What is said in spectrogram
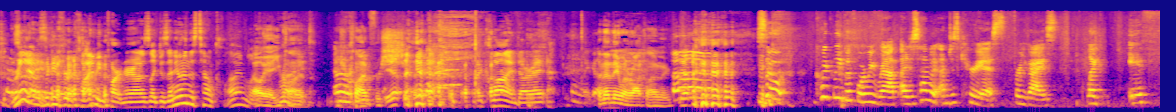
really i was looking for a climbing partner i was like does anyone in this town climb like, Oh yeah, you Right. climbed. Oh. You climbed for yeah. sure. i climbed all right Oh my god. And then they went rock climbing. So quickly before we wrap, I just have a, I'm just curious for you guys, like if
